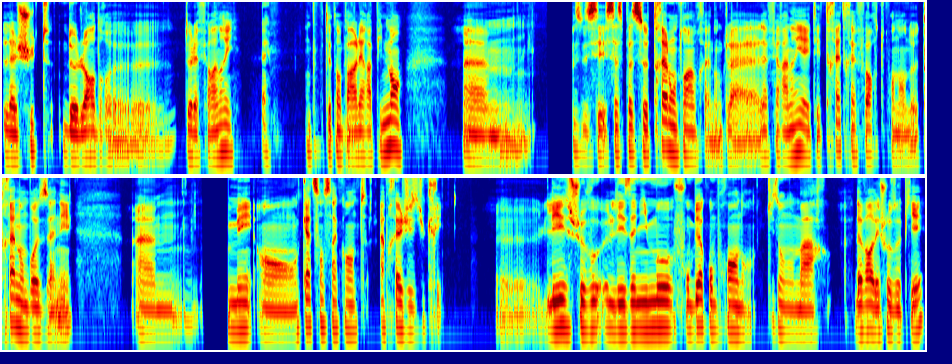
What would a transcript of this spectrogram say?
la chute de l'ordre euh, de la ferronnerie. Ouais. On peut peut-être en parler rapidement. Euh, c'est- ça se passe très longtemps après. Donc la, la ferronnerie a été très très forte pendant de très nombreuses années. Euh, mais en 450 après Jésus-Christ, euh, les, chevaux, les animaux font bien comprendre qu'ils en ont marre d'avoir des choses aux pieds.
